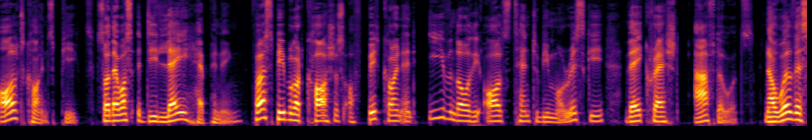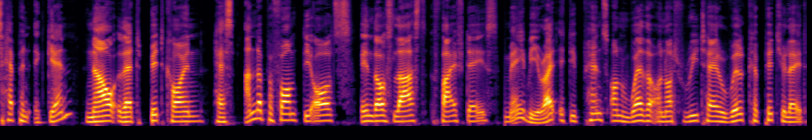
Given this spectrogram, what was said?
altcoins peaked. So there was a delay happening. First, people got cautious of Bitcoin, and even though the alts tend to be more risky, they crashed afterwards. Now, will this happen again? Now that Bitcoin has underperformed the alts in those last five days? Maybe, right? It depends on whether or not retail will capitulate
